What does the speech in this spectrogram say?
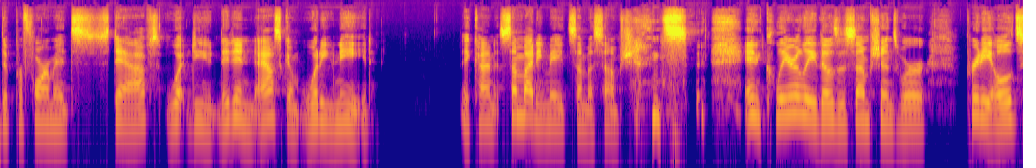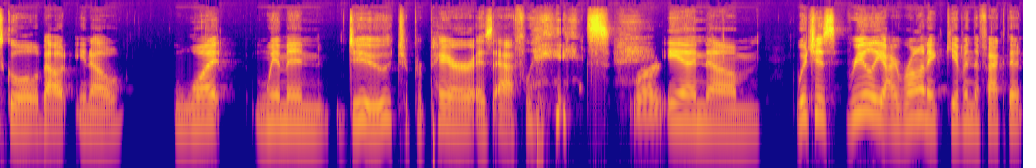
the performance staffs. What do you they didn't ask them what do you need? They kind of somebody made some assumptions. And clearly those assumptions were pretty old school about you know what women do to prepare as athletes. Right. And um, which is really ironic given the fact that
